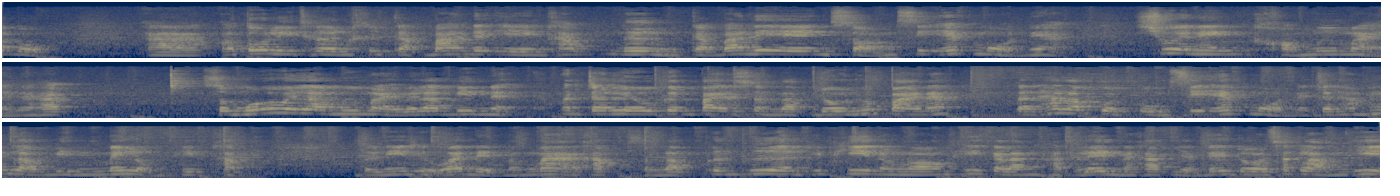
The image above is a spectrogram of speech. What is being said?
ระบบออโต้รีเทิร์นคือกลับบ้านได้เองครับ 1. กลับบ้านได้เอง 2. CF โหมดเนี่ยช่วยในของมือใหม่นะครับ สมมติว่าเวลามือใหม่เวลาบินเนี่ยมันจะเร็วเกินไปสำหรับโดรนทั่วไปนะ แต่ถ้าเรากดปุ่ม CF Mode เนี่ยจะทำให้เราบินไม่หลงทิศครับ ตัวนี้ถือว่าเด็ดมากๆครับสำหรับเพื่อนๆ พี่ๆ น้องๆ ที่กำลังหัดเล่นนะครับ อยากได้โดรนสักลำที่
